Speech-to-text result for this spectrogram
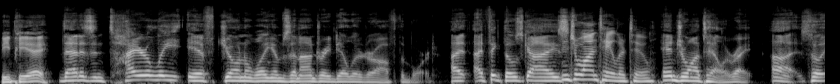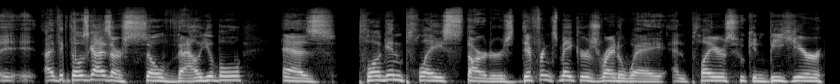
BPA. That is entirely if Jonah Williams and Andre Dillard are off the board. I, I think those guys and Jawaan Taylor too. and Jawaan Taylor, right? Uh, so it, it, I think those guys are so valuable as plug and play starters, difference makers right away, and players who can be here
